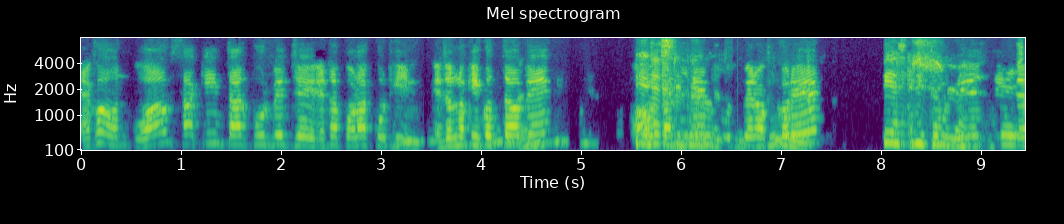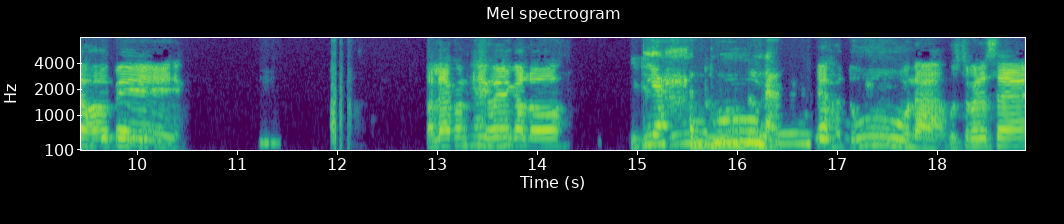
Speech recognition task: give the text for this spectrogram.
এখন ওয়াও সাকিন তার পূর্বে জের এটা পড়া কঠিন। এজন্য কি করতে হবে। পূর্বের অক্ষরে দিতে হবে। তাহলে এখন কি হয়ে গেল? ইয়াহদুনা। বুঝতে পেরেছেন?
